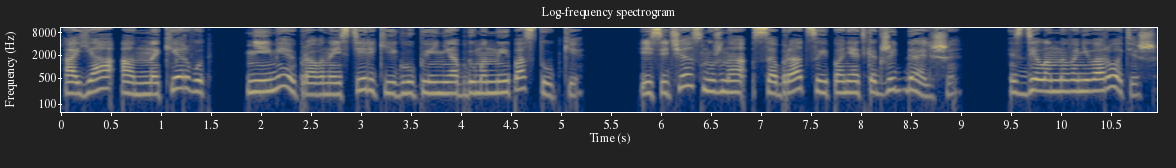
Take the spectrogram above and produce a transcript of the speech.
а я, Анна Кервуд, не имею права на истерики и глупые необдуманные поступки. И сейчас нужно собраться и понять, как жить дальше. Сделанного не воротишь.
